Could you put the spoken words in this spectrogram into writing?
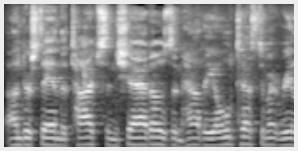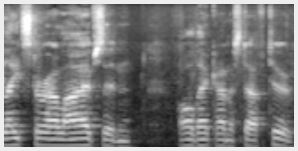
understand the types and shadows and how the Old Testament relates to our lives and all that kind of stuff too.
